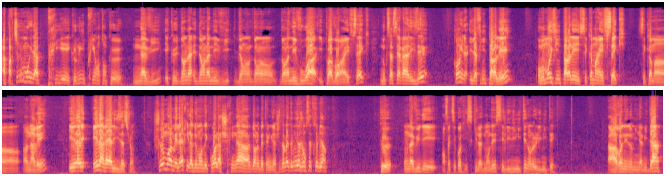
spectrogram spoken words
à partir du moment où il a prié, que lui il prie en tant que Navi, et que dans la, dans la, dans, dans, dans la névoie, il peut avoir un F sec, donc ça s'est réalisé quand il a, fini de parler. Au moment où il finit de parler, c'est comme un F sec, c'est comme un, arrêt, et la, réalisation. Shlomo Amelech, il a demandé quoi La shrina dans le Beth Amikdash. Dans le Beth on sait très bien que on a vu des. En fait, c'est quoi ce qu'il a demandé? C'est l'illimité dans le limité. Aaron et Nominamida,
